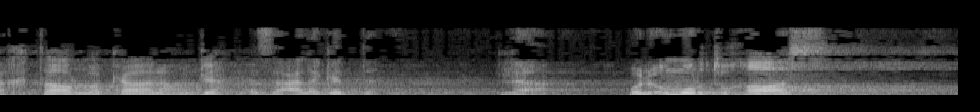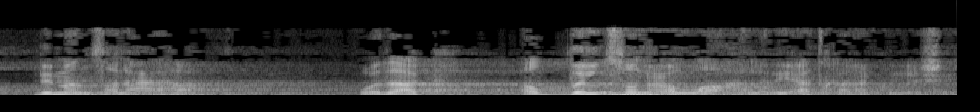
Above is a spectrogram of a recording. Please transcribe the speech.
اختار مكانه وجهز على قده. لا. والأمور تقاس بمن صنعها. وذاك الظل صنع الله الذي أتقن كل شيء.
